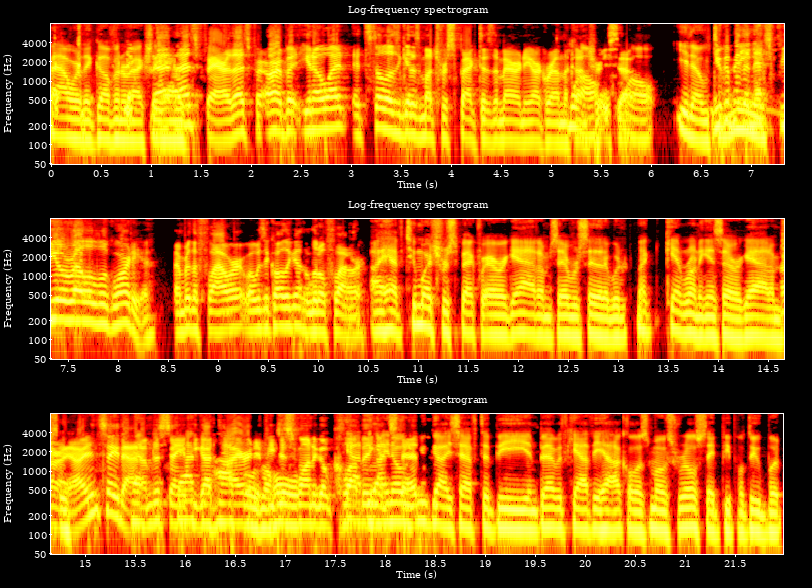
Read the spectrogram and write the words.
power the governor actually that, has. That's fair. That's fair. All right, but you know what? It still doesn't get as much respect as the mayor of New York around the well, country. So, well, you know, you could be the next Fiorello LaGuardia. Remember the flower? What was it called again? The little flower. I have too much respect for Eric Adams to ever say that I would. I can't run against Eric Adams. All right, I didn't say that. I'm just saying Kathy if you got tired, if you just want to go clubbing Kathy, instead. I know you guys have to be in bed with Kathy Hochul as most real estate people do, but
